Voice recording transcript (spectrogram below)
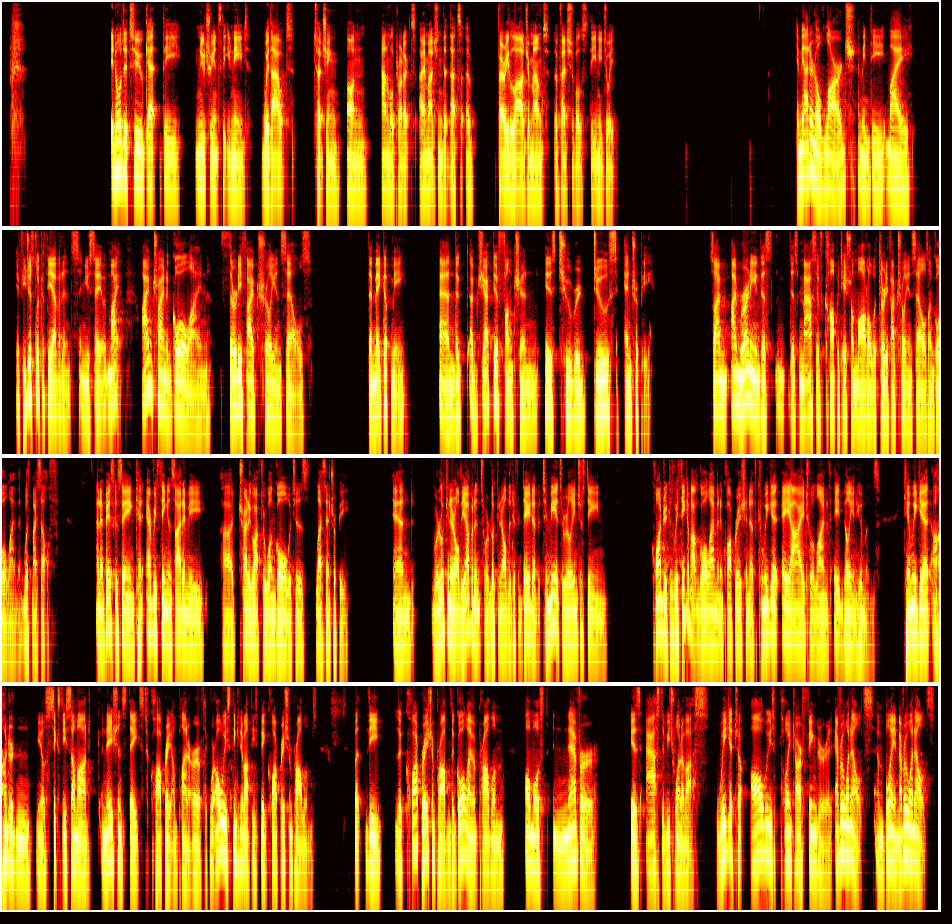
In order to get the nutrients that you need without touching on animal products, I imagine that that's a very large amount of vegetables that you need to eat? I mean, I don't know large. I mean, the my if you just look at the evidence and you say my I'm trying to goal line 35 trillion cells that make up me and the objective function is to reduce entropy. So I'm I'm running this this massive computational model with 35 trillion cells on goal alignment with myself. And I'm basically saying, can everything inside of me uh, try to go after one goal, which is less entropy? And we're looking at all the evidence, we're looking at all the different data. But to me, it's a really interesting quandary because we think about goal alignment and cooperation of can we get AI to align with 8 billion humans? Can we get 100 and you know 60 some odd nation states to cooperate on planet Earth? Like we're always thinking about these big cooperation problems, but the the cooperation problem, the goal alignment problem, almost never is asked of each one of us. We get to always point our finger at everyone else and blame everyone else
